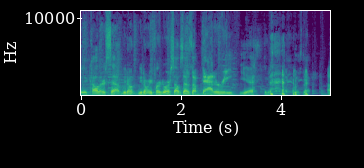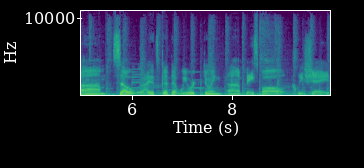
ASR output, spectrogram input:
uh, call ourselves. We don't. We don't refer to ourselves as a battery. Yeah. you know, Um, so it's good that we were doing uh, baseball cliche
